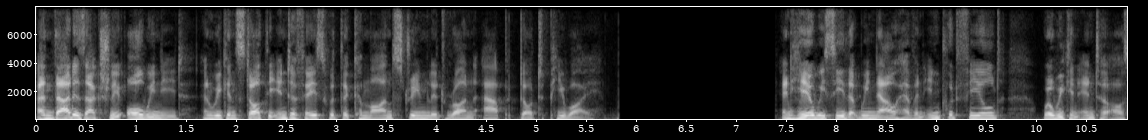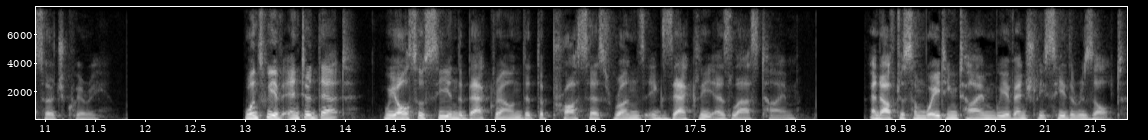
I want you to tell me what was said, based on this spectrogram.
And that is actually all we need, and we can start the interface with the command streamlit run app.py. And here we see that we now have an input field where we can enter our search query. Once we have entered that, we also see in the background that the process runs exactly as last time. And after some waiting time, we eventually see the result.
